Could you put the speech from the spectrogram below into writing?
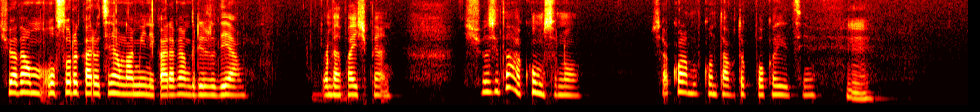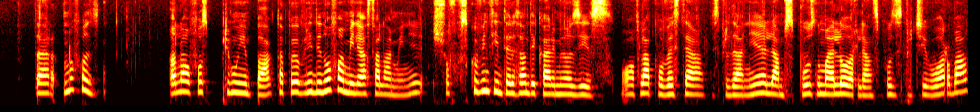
Și eu aveam o soră care o țineam la mine, care aveam grijă de ea. Avea 14 ani. Și eu zic, da, cum să nu? Și acolo am avut contact cu pocăiții. Hmm. Dar nu a fost, ăla a fost primul impact, apoi a venit din nou familia asta la mine și au fost cuvinte interesante care mi-au zis. Au aflat povestea despre Daniel, le-am spus, numai lor le-am spus despre ce vorba.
